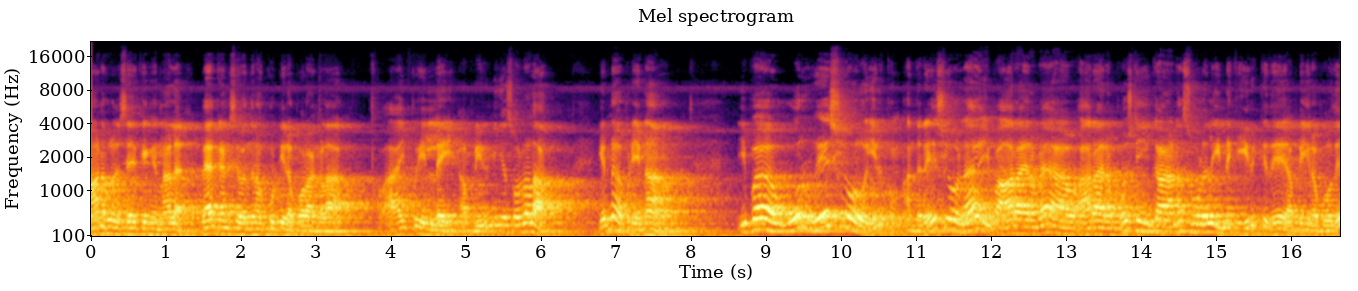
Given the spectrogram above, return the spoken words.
மாணவர்கள் சேர்க்கைங்கனால வேக்கன்சி வந்து நான் கூட்டிட போகிறாங்களா வாய்ப்பு இல்லை அப்படின்னு நீங்கள் சொல்லலாம். என்ன அப்படின்னா இப்போ ஒரு ரேஷியோ இருக்கும். அந்த ரேஷியோவில் இப்போ ஆறாயிரம் ஆறாயிரம் போஸ்டிங்க்கான சூழல் இன்றைக்கி இருக்குது அப்படிங்கிற போது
